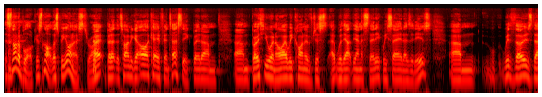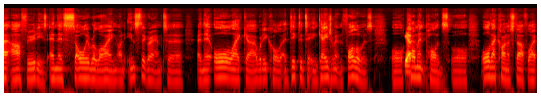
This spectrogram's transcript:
it's not a blog. It's not. Let's be honest, right? but at the time, you go, "Oh, okay, fantastic." But um, um, both you and I, we kind of just uh, without the anesthetic, we say it as it is. Um, with those that are foodies and they're solely relying on Instagram to, and they're all like, uh, what do you call it, addicted to engagement and followers or yep. comment pods or all that kind of stuff. Like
